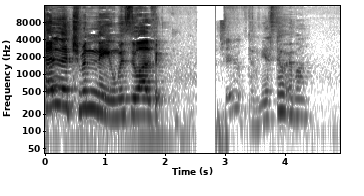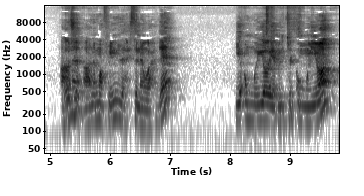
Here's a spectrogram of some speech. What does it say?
خلك مني ومن سوالفي. شنو؟ توني أستوعب أنا. أنا أنا ما فيني إلا سنه واحدة. يا اميو يا بنت الاميو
